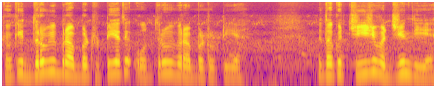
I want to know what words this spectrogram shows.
ਕਿਉਂਕਿ ਇੱਧਰੋਂ ਵੀ ਬਰਾਬਰ ਟੁੱਟੀ ਹੈ ਤੇ ਉਧਰੋਂ ਵੀ ਬਰਾਬਰ ਟੁੱਟੀ ਹੈ। ਜਿੱਦਾਂ ਕੋਈ ਚੀਜ਼ ਵੱਜੀ ਹੁੰਦੀ ਹੈ।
